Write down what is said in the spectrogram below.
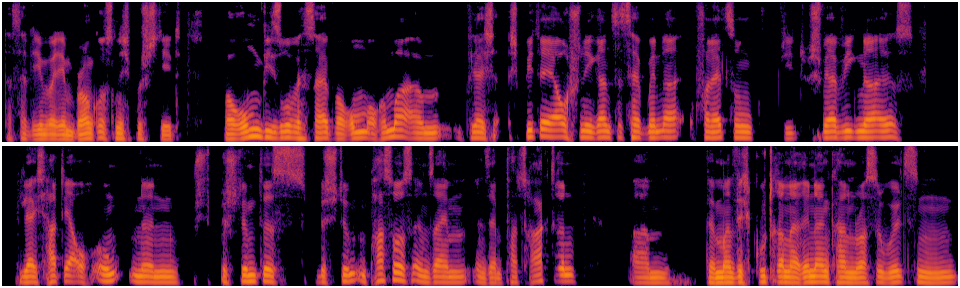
dass er den bei den Broncos nicht besteht. Warum, wieso, weshalb, warum auch immer. Ähm, vielleicht spielt er ja auch schon die ganze Zeit mit einer Verletzung, die schwerwiegender ist. Vielleicht hat er auch irgendeinen bestimmtes, bestimmten Passus in seinem, in seinem Vertrag drin. Ähm, wenn man sich gut daran erinnern kann, Russell Wilson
